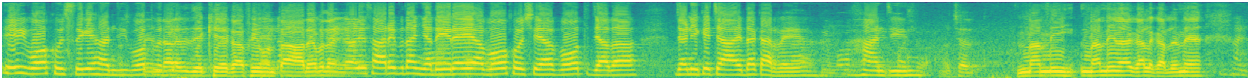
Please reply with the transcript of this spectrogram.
ਇਹ ਵੀ ਬਹੁਤ ਖੁਸ਼ ਸੀਗੇ ਹਾਂਜੀ ਬਹੁਤ ਪਿੰਡ ਵਧੀਆ। ਵੀ ਦੇਖੇ ਆ ਕਾਫੀ ਹੁਣ ਤਾਂ ਆ ਰਿਹਾ ਵਧਾਈਆਂ। ਵਾਲੇ ਸਾਰੇ ਵਧਾਈਆਂ ਦੇ ਰਹੇ ਆ ਬਹੁਤ ਖੁਸ਼ ਆ ਬਹੁਤ ਜ਼ਿਆਦਾ ਜਾਣੀ ਕਿ ਚਾਅ ਇਹਦਾ ਕਰ ਰਹੇ ਆ। ਹਾਂਜੀ। ਅੱਛਾ ਨਾਨੀ ਨਾਨੀ ਨਾਲ ਗੱਲ ਕਰ ਲੈਨੇ ਆ। ਹਾਂਜੀ।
